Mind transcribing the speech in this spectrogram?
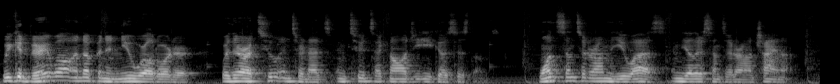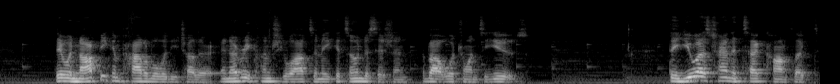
We could very well end up in a new world order where there are two internets and two technology ecosystems, one centered around the US and the other centered around China. They would not be compatible with each other, and every country will have to make its own decision about which one to use. The US China tech conflict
